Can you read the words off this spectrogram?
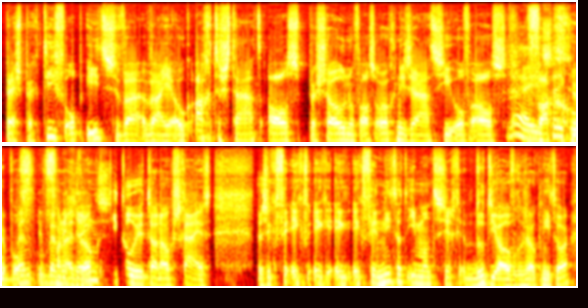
perspectief op iets waar, waar je ook achter staat als persoon of als organisatie of als nee, vakgroep ben, of vanuit welke titel je het dan ook schrijft. Dus ik vind, ik, ik, ik, ik vind niet dat iemand zich, dat doet hij overigens ook niet hoor,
